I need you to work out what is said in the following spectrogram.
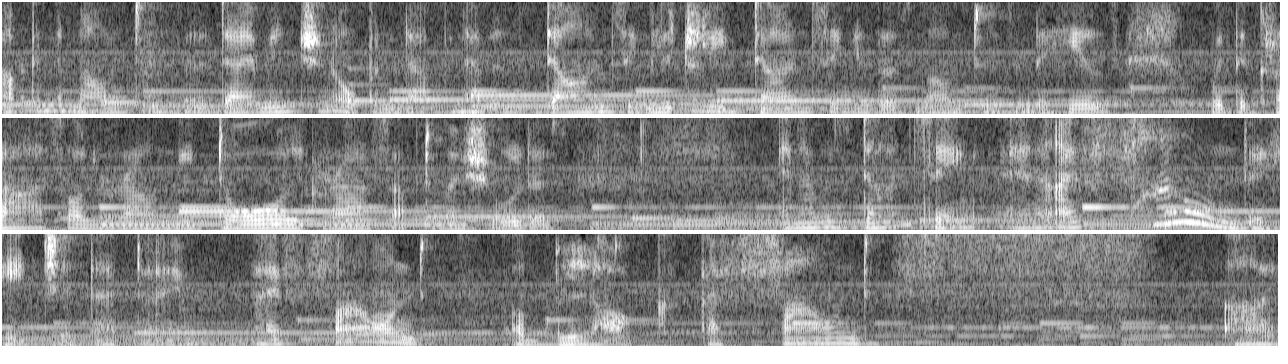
up in the mountains. The dimension opened up, and I was dancing, literally dancing in those mountains, in the hills, with the grass all around me, tall grass up to my shoulders. And I was dancing, and I found a hitch at that time. I found a block. I found a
